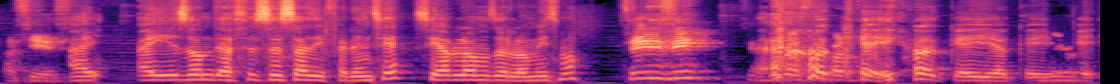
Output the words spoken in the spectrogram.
Así es. Ahí, es donde haces esa diferencia. ¿Sí hablamos de lo mismo? Sí, sí. ok, ok, ok, ok.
